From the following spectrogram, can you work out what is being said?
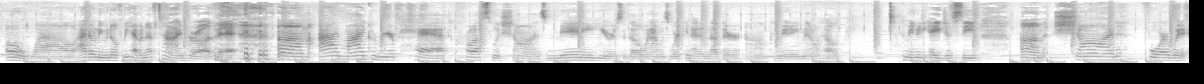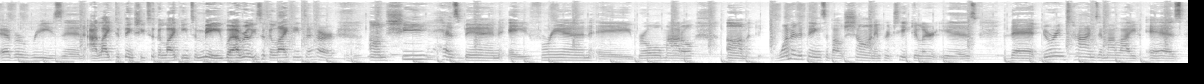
Oh wow. I don't even know if we have enough time for all that. um, I my career path crossed with Sean's many years ago when I was working at another um, community mental health community agency. Um, Sean for whatever reason, I like to think she took a liking to me, but I really took a liking to her. Mm-hmm. Um, she has been a friend, a role model. Um, one of the things about Sean in particular is that during times in my life as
